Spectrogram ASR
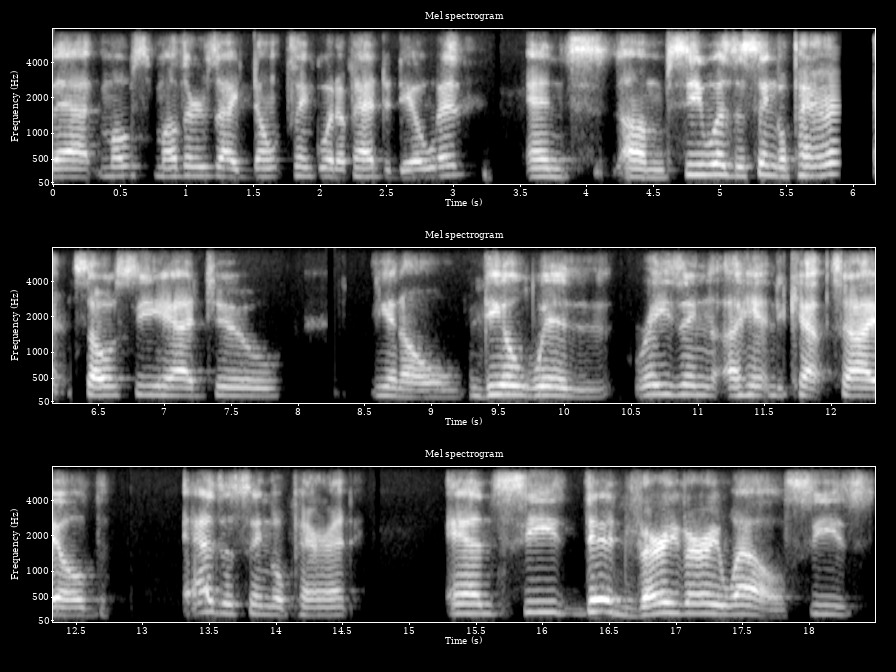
that most mothers I don't think would have had to deal with. And um, C was a single parent, so C had to, you know, deal with raising a handicapped child as a single parent. And C did very, very well. C's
